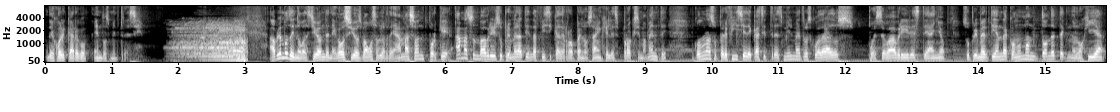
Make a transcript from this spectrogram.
dejó el cargo en 2013. Hablemos de innovación, de negocios, vamos a hablar de Amazon, porque Amazon va a abrir su primera tienda física de ropa en Los Ángeles próximamente, con una superficie de casi 3.000 metros cuadrados, pues se va a abrir este año su primer tienda con un montón de tecnología,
